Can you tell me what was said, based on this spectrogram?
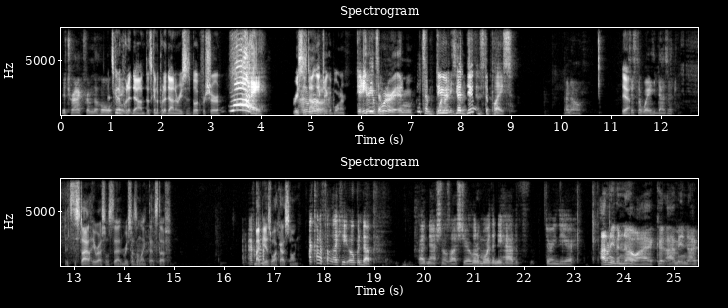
detract from the whole. That's thing. gonna put it down. That's gonna put it down in Reese's book for sure. Why? Reese is don't not like. Jacob Warner. Dude, he Jacob beat some, Warner and beat some dude, 197. good dudes to place. I know. Yeah. It's just the way he does it. It's the style he wrestles that Reese doesn't like that stuff. I Might be kinda- his walkout song. I kind of felt like he opened up at nationals last year a little more than he had during the year. I don't even know. I could. I mean, I.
